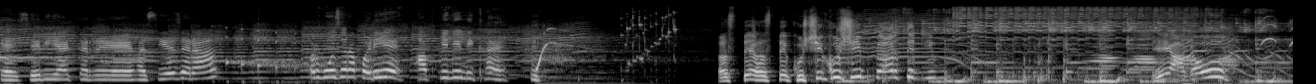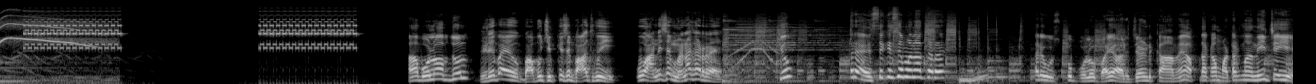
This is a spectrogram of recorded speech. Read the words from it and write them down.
कैसे रिएक्ट कर रहे हैं? हंसिए जरा। और वो जरा पढ़िए आपके लिए लिखा है। हँसते हँसते खुशी खुशी प्यार से जीव ये आ गओ हाँ बोलो अब्दुल। भिड़े भाई बाबू चिपके से बात हुई। वो आने से मना कर रहा है। क्यों? अरे ऐसे कैसे मना कर रहा है? अरे उसको बोलो भाई अर्जेंट काम है। अपना काम अटकना नहीं चाहिए।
